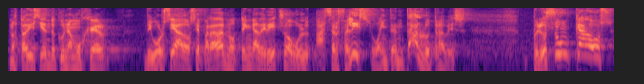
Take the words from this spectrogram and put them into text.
no está diciendo que una mujer divorciada o separada no tenga derecho a, ser feliz o a intentarlo otra vez. Pero es un caos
